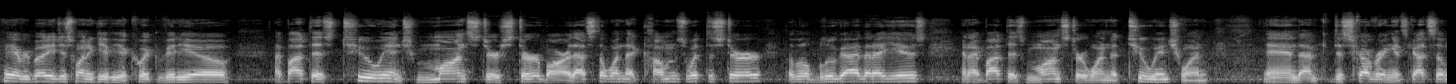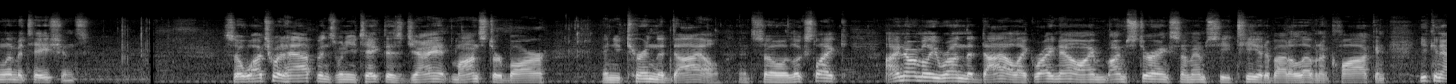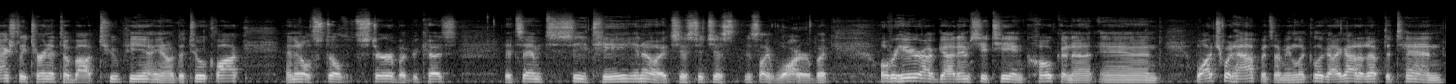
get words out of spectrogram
Hey everybody, just want to give you a quick video. I bought this 2 inch monster stir bar. That's the one that comes with the stir, the little blue guy that I use. And I bought this monster one, the 2 inch one. And I'm discovering it's got some limitations. So watch what happens when you take this giant monster bar and you turn the dial. And so it looks like I normally run the dial like right now I'm, I'm stirring some MCT at about 11 o'clock and you can actually turn it to about 2 p.m. you know to 2 o'clock and it'll still stir but because it's MCT you know it's just it's just it's like water but over here I've got MCT and coconut and watch what happens I mean look look I got it up to 10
